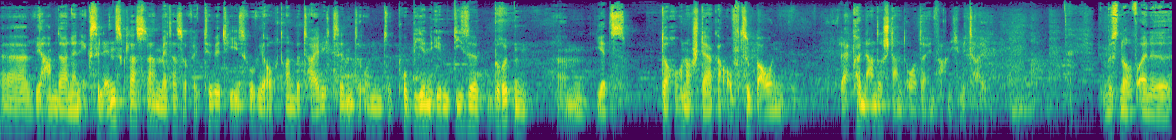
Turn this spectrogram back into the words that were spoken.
Äh, wir haben da einen Exzellenzcluster, Matters of Activities, wo wir auch dran beteiligt sind und probieren eben diese Brücken ähm, jetzt doch auch noch stärker aufzubauen. Da können andere Standorte einfach nicht mithalten. Wir müssen noch auf eine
